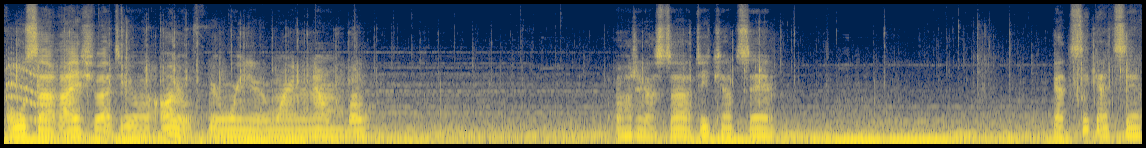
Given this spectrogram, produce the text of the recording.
Außer Reichweite, Junge. Oh, Oh, Digga, was da? Die Katze. Katze, Katze.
